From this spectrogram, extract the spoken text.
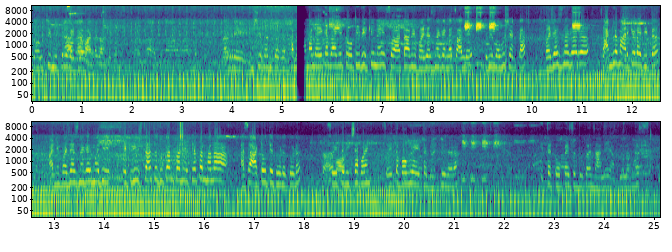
भाऊचे मित्र भेटतात. अरे विषय बंद करतो आम्हाला एका जागी टोपी भेटली नाही सो आता आम्ही बजाजनगरला चाललोय. तुम्ही बघू शकता. बजाजनगर चांगलं मार्केट आहे तिथं. आणि बजाजनगरमध्ये ते क्रिस्टाचं दुकान पण आहे ते पण मला असं आठवते थोडं थोडं. सो इथं रिक्षा पॉईंट सो इथं बघूया इथं भेटली जरा. इथं टोप्याचं दुकान झालंय आपल्याला मस्त.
